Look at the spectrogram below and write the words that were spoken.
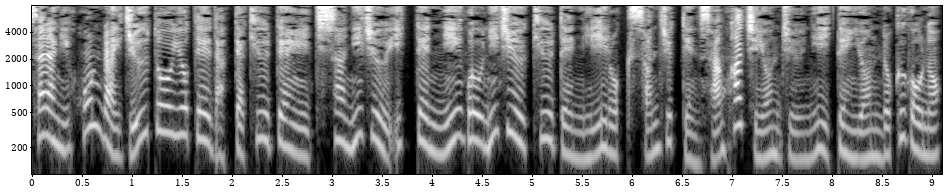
さらに本来充当予定だった9.1321.2529.2630.3842.465の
